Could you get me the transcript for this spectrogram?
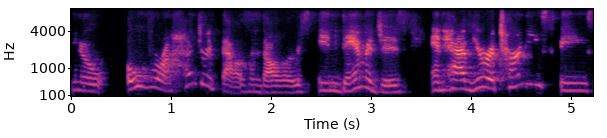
you know, over a hundred thousand dollars in damages and have your attorney's fees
